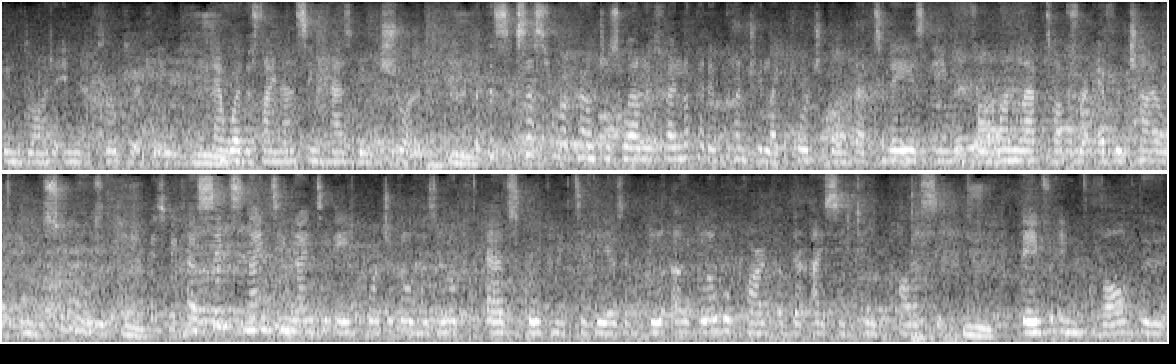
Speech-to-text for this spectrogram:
been brought in appropriately mm. and where the financing has been assured. Mm. But the successful approach as well, if I look at a country like Portugal that today is aiming for one laptop for every child in the schools, mm. is because since 1998 Portugal has looked at school connectivity as a, gl a global part of their ICT policy. They've involved the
